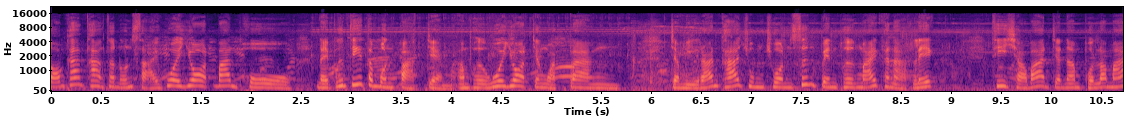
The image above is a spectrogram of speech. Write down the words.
สองข้างทางถนนสายห้วยยอดบ้านโพ ในพื้นที่ตำบลปากแจ่มอำเภอห้วยยอดจังหวัดตรัง จะมีร้านค้าชุมชนซึ่งเป็นเพิงไม้ขนาดเล็ก ที่ชาวบ้านจะนำผลไม้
